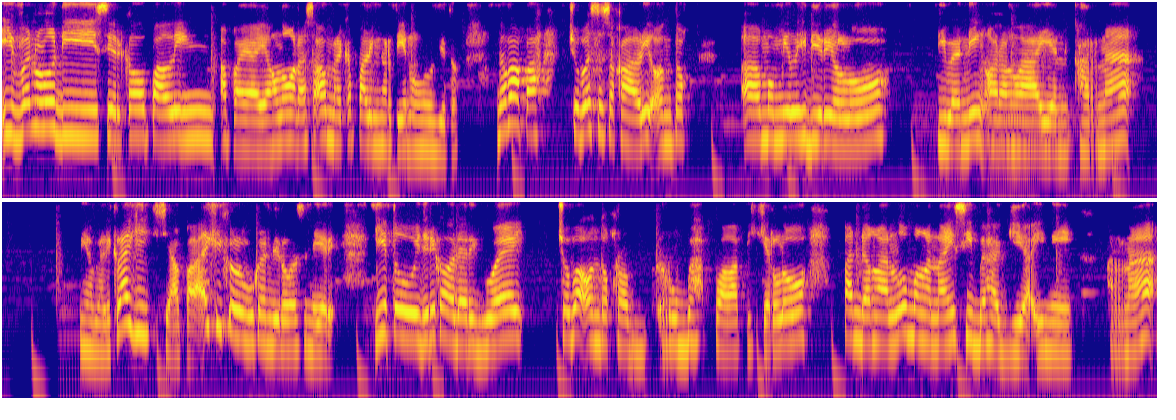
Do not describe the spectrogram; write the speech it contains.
even lo di circle paling apa ya yang lo ngerasa oh mereka paling ngertiin lo gitu nggak apa-apa coba sesekali untuk uh, memilih diri lo dibanding orang lain. Karena ya balik lagi siapa lagi kalau bukan diri lo sendiri? Gitu. Jadi kalau dari gue coba untuk rubah pola pikir lo pandangan lo mengenai si bahagia ini. Karena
